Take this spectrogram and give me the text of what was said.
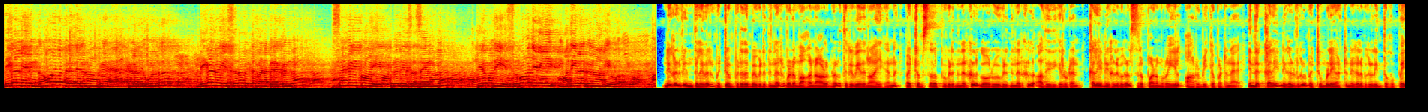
நிகழ்வின் கௌரவ விருந்தினராக கலந்து கொண்டு நிகழ்வை சிறப்பிக்க வேண்டும் இருக்கின்றார் சங்கிலிப்பாய் பிரதேச செயலாளர் திருமதி சுபாஜினி மதியழகன் ஆகியோர் நிகழ்வின் தலைவர் மற்றும் பிரதம விருந்தினர் வடமாகாண ஆளுநர் திரு வேதநாயகன் மற்றும் சிறப்பு விருந்தினர்கள் கௌரவ விருந்தினர்கள் அதிதிகளுடன் கலை நிகழ்வுகள் சிறப்பான முறையில் ஆரம்பிக்கப்பட்டன. இந்த கலை நிகழ்வுகள் மற்றும் விளையாட்டு நிகழ்வுகளின் தொகுப்பை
